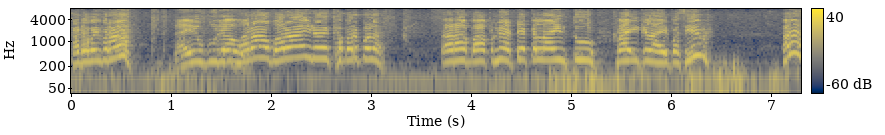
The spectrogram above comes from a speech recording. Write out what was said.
કાઢો ભાઈ બરા નહીં ઉભું રહો. બરાવ ભરો ને ખબર પડે. તારા બાપને અટેક લાઈન તું બાઈક લાઈ પછી એમ? હા?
